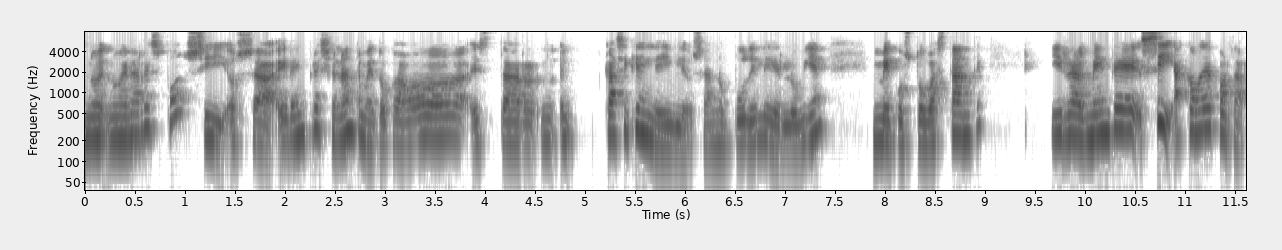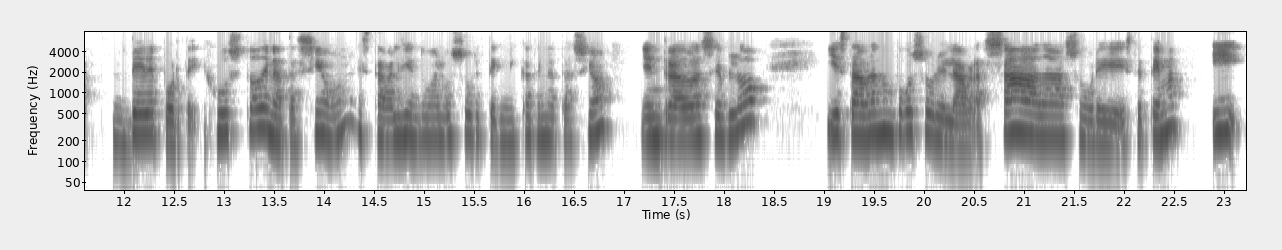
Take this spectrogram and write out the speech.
no, no era responsive, o sea, era impresionante, me tocaba estar eh, casi que inleíble, o sea, no pude leerlo bien, me costó bastante. Y realmente, sí, acabo de acordar, de deporte, justo de natación, estaba leyendo algo sobre técnicas de natación, he entrado a ese blog y estaba hablando un poco sobre la abrazada, sobre este tema y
